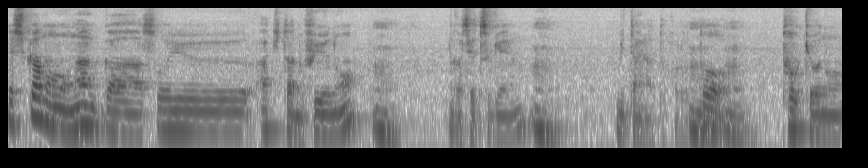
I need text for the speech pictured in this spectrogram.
でしかもなんかそういう秋田の冬のうん。なんか雪原うん。みたいなところと、東京の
